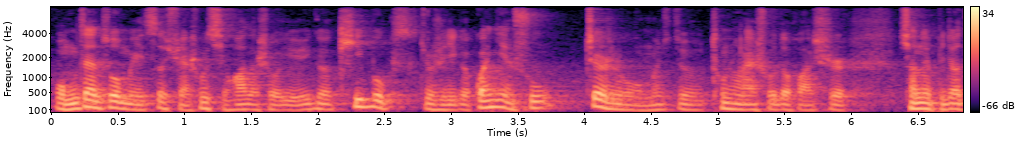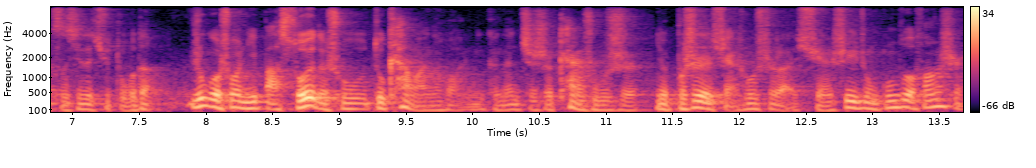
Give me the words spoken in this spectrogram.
我们在做每次选书企划的时候，有一个 key books，就是一个关键书。这是我们就通常来说的话，是相对比较仔细的去读的。如果说你把所有的书都看完的话，你可能只是看书师，就不是选书师了。选是一种工作方式。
